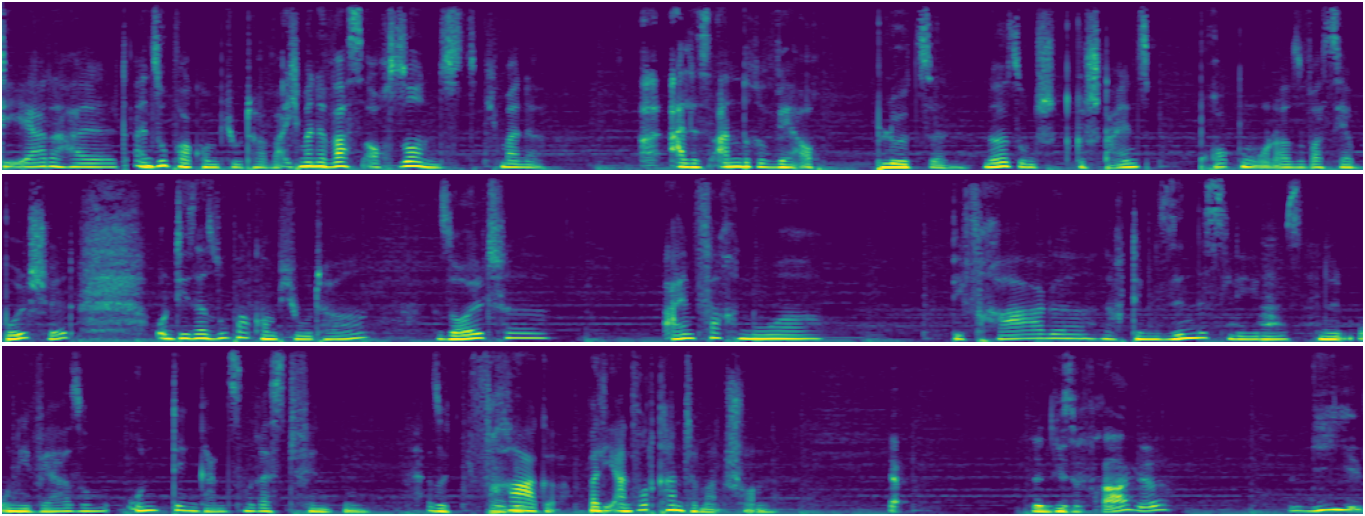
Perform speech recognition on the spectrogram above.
die Erde halt ein Supercomputer war. Ich meine, was auch sonst? Ich meine, alles andere wäre auch Blödsinn, ne? So ein Gesteinsbrocken oder sowas ja Bullshit. Und dieser Supercomputer sollte einfach nur die Frage nach dem Sinn des Lebens, dem Universum und den ganzen Rest finden. Also die Frage, mhm. weil die Antwort kannte man schon. Ja. Denn diese Frage, die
